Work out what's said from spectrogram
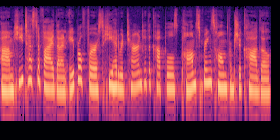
Um, he testified that on April 1st, he had returned to the couple's Palm Springs home from Chicago,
